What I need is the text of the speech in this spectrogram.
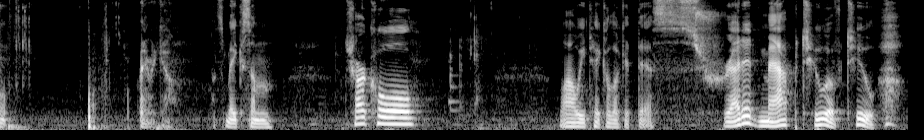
Oh. There we go. Let's make some charcoal while we take a look at this. Shredded map 2 of 2.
